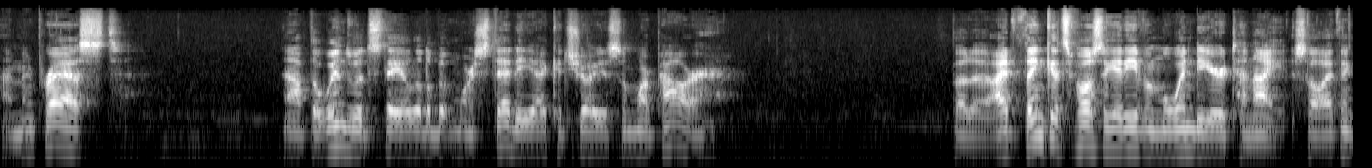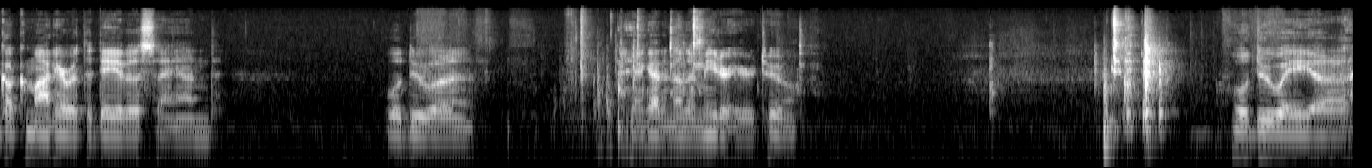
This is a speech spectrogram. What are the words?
I'm impressed. Now if the winds would stay a little bit more steady, I could show you some more power. But uh, I think it's supposed to get even windier tonight, so I think I'll come out here with the Davis and we'll do a... Yeah, I got another meter here too. We'll do a uh,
